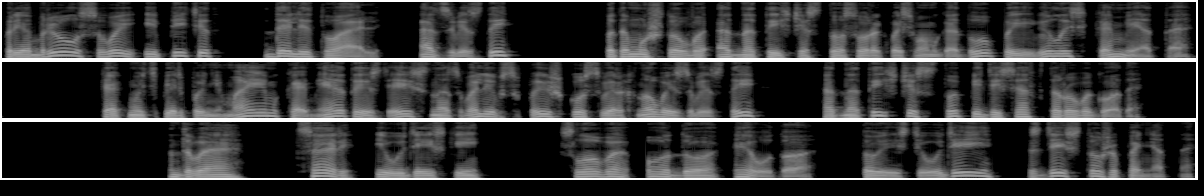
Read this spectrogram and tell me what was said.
приобрел свой эпитет «Делитуаль» от звезды, потому что в 1148 году появилась комета. Как мы теперь понимаем, кометы здесь назвали вспышку сверхновой звезды 1152 года. 2. Царь иудейский. Слово «одо-эудо», то есть иудеи, здесь тоже понятно.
